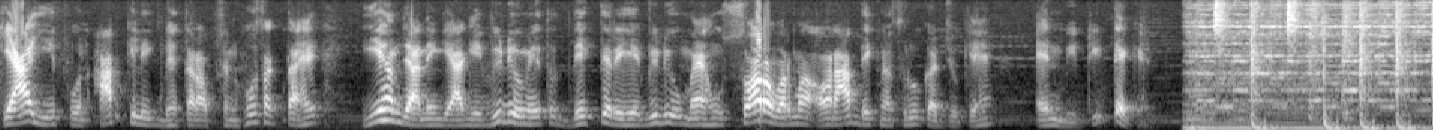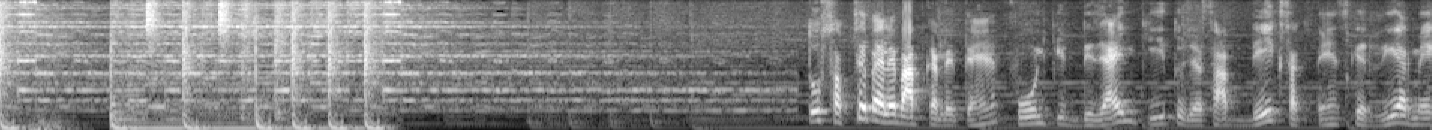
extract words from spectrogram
क्या ये फ़ोन आपके लिए एक बेहतर ऑप्शन हो सकता है? ये हम जानेंगे आगे वीडियो में। तो देखते रहिए वीडियो। मैं हूँ सौरभ वर्मा और आप देखना शुरू कर चुके हैं एनबीटी टेक तो सबसे पहले बात कर लेते हैं फ़ोन की डिज़ाइन की। तो जैसा आप देख सकते हैं, इसके रियर में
